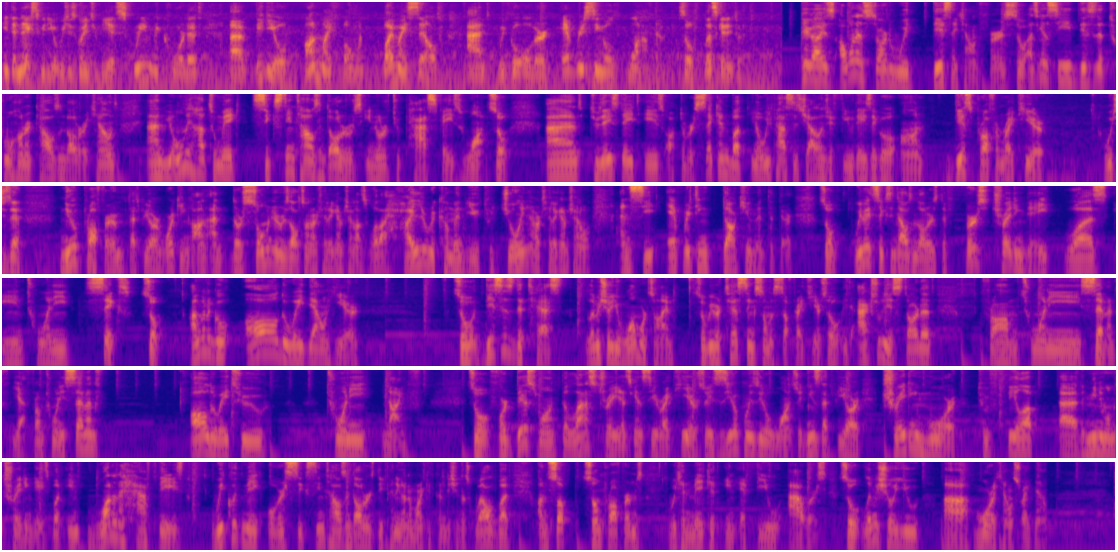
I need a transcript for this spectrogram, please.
in the next video, which is going to be a screen recorded uh, video on my phone by myself, and we go over every single one of them. So let's get into it. Okay guys, I want to start with this account first. So as you can see, this is a $200,000 account and we only had to make $16,000 in order to pass phase one. So, and today's date is October 2nd, but you know, we passed this challenge a few days ago on this prop firm right here, which is a new prop firm that we are working on and there's so many results on our telegram channel as well i highly recommend you to join our telegram channel and see everything documented there. So we made $16000 the first trading day was in 26 so i'm gonna go all the way down here. So this is the test. Let me show you one more time. So we were testing some stuff right here. So it actually started from 27th yeah from 27th all the way to 29th. So for this one, the last trade, as you can see right here, so it's 0.01. So it means that we are trading more to fill up uh, the minimum trading days. But in one and a half days, we could make over $16,000 depending on the market condition as well. But on some, some prop firms, we can make it in a few hours. So let me show you uh, more accounts right now.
